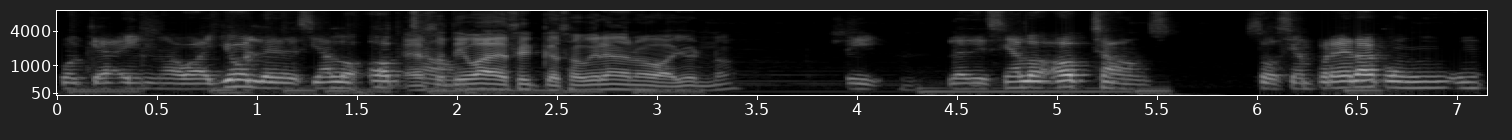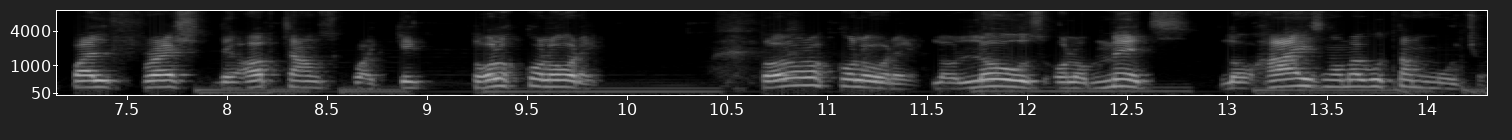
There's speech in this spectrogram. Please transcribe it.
Porque en Nueva York le decían los Uptowns. Eso te iba a decir que eso viene de Nueva York, ¿no? Sí, le decían los Uptowns. So, siempre era con un, par fresh de Uptowns, cualquier, todos los colores todos los colores, los lows o los mids, los highs no me gustan mucho.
